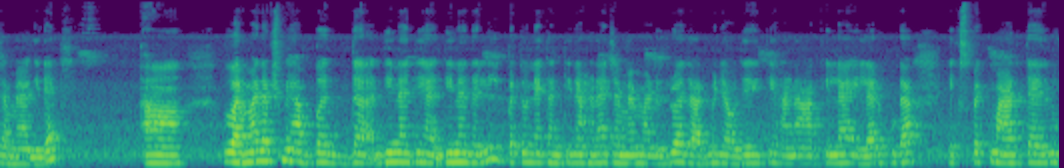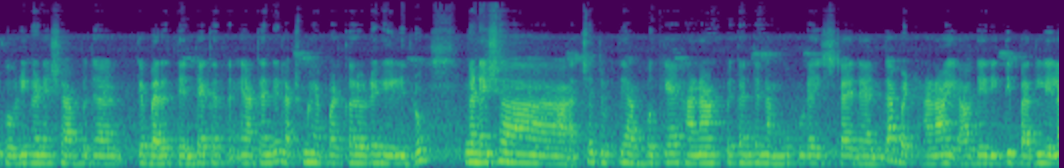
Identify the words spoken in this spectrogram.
ಜಮೆ ಆಗಿದೆ. ವರಮಹಾಲಕ್ಷ್ಮಿ ಹಬ್ಬದ ದಿನ, ದಿನ- ದಿನದಲ್ಲಿ ಇಪ್ಪತ್ತೊಂದನೇ ಕಂತಿನ ಹಣ ಜಮೆ ಮಾಡಿದ್ರು. ಅದಾದಮೇಲೆ ಯಾವುದೇ ರೀತಿ ಹಣ ಹಾಕಿಲ್ಲ. ಎಲ್ಲರೂ ಕೂಡ ಎಕ್ಸ್ಪೆಕ್ಟ್ ಮಾಡ್ತಾ ಇದ್ರು ಗೌರಿ ಗಣೇಶ ಹಬ್ಬದಕ್ಕೆ ಬರುತ್ತೆ ಅಂತ. ಯಾಕಂದ್ರೆ ಯಾಕಂದರೆ ಲಕ್ಷ್ಮೀ ಹೆಬ್ಬಾಳ್ಕರ್ ಅವರೇ ಹೇಳಿದರು, ಗಣೇಶ ಚತುರ್ಥಿ ಹಬ್ಬಕ್ಕೆ ಹಣ ಹಾಕ್ಬೇಕಂತ ನಮಗೂ ಕೂಡ ಇಷ್ಟ ಇದೆ ಅಂತ. ಬಟ್ ಹಣ ಯಾವುದೇ ರೀತಿ ಬರಲಿಲ್ಲ.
